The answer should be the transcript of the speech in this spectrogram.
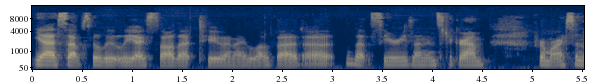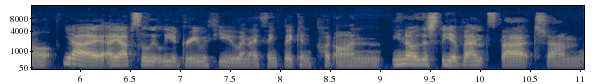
Yes, absolutely. I saw that too, and I love that uh, that series on Instagram from Arsenal. Yeah, I, I, absolutely agree with you, and I think they can put on, you know, just the events that um,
